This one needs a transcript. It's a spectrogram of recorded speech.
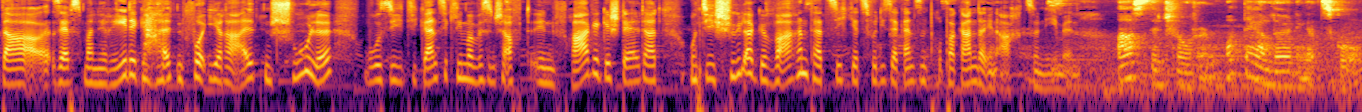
da selbst mal eine Rede gehalten vor ihrer alten Schule, wo sie die ganze Klimawissenschaft in Frage gestellt hat und die Schüler gewarnt hat, sich jetzt vor dieser ganzen Propaganda in Acht zu nehmen. Ask the children what they are learning at school.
